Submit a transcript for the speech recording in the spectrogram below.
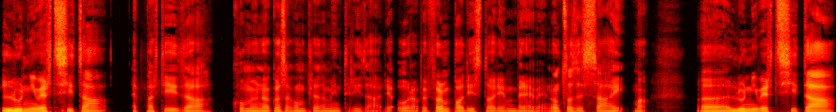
l'università è partita come una cosa completamente elitaria? Ora, per fare un po' di storia in breve, non so se sai, ma eh, l'università,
